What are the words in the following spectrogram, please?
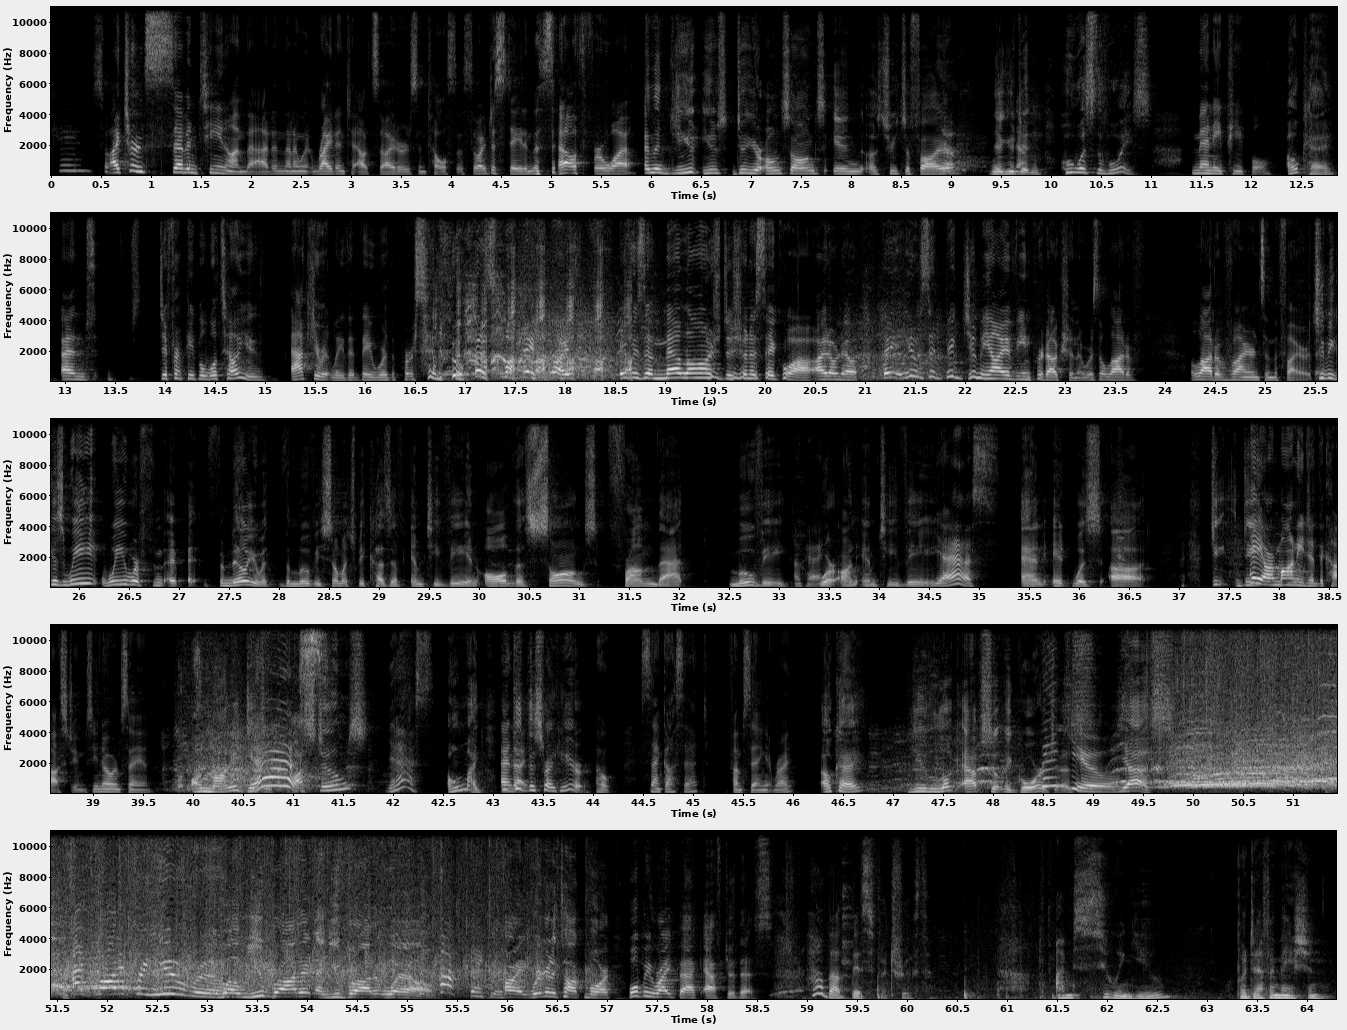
came. So I turned 17 on that, and then I went right into Outsiders in Tulsa. So I just stayed in the South for a while. And then do you use do your own songs in uh, Streets of Fire? No, you didn't. Who was the voice? Many people. Okay. And different people will tell you accurately that they were the person who was my voice. It was a mélange de je ne sais quoi. I don't know. They, it was a big Jimmy Iovine production. There was a lot of, a lot of irons in the fire. See, because we we were fam- uh, uh, familiar with the movie so much because of MTV, and all the songs from that movie Okay. were on MTV. Yes. And it was. Uh, do, do Hey, Armani did the costumes. You know what I'm saying? Armani did Yes. costumes? Yes. Oh my! Who And did I- this right here? Oh, 5 à 7, if I'm saying it right. Okay. You look absolutely gorgeous. Thank you. Yes. I brought it for you, Rue. Well, you brought it and you brought it well. Thank you. All right, we're going to talk more. We'll be right back after this. How about this for truth? I'm suing you for defamation.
